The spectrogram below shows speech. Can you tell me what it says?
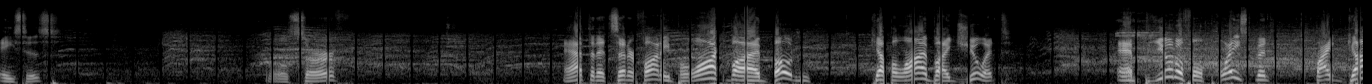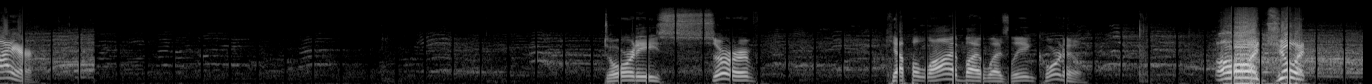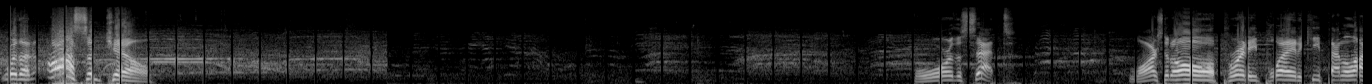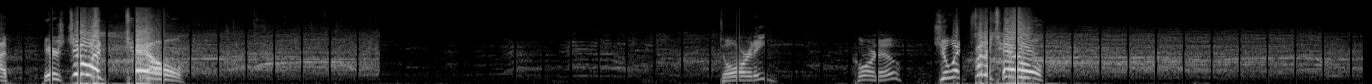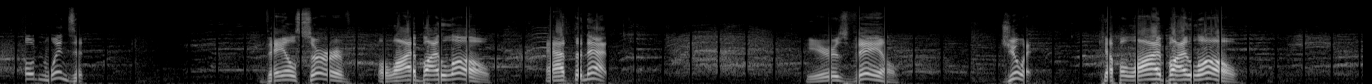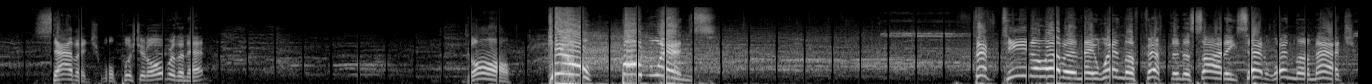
aces. Will serve. At the net center, Fani blocked by Bowdoin, kept alive by Jewett. And beautiful placement by Geyer. Doherty's serve kept alive by Wesleyan Cornu. Oh, and Jewett with an awesome kill. For the set. Larson, oh, pretty play to keep that alive. Here's Jewett, kill! Doherty, Cornu, Jewett for the kill! Bowdoin wins it. Vale serve, alive by Lowe, at the net. Here's Vale. Jewett, kept alive by Lowe. Savage will push it over the net. Gall. Kill! Bowdoin wins! 15 11. They win the fifth and deciding set, win the match.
